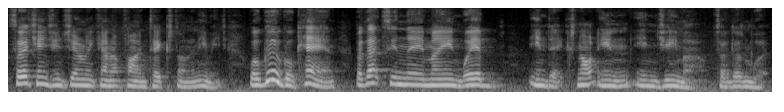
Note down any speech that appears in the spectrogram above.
Search engines generally cannot find text on an image. Well, Google can, but that's in their main web index, not in, in Gmail, so it doesn't work.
